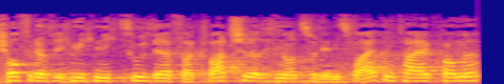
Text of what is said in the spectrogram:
Ich hoffe, dass ich mich nicht zu sehr verquatsche, dass ich noch zu dem zweiten Teil komme.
